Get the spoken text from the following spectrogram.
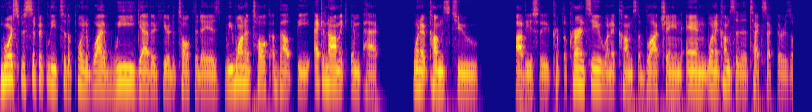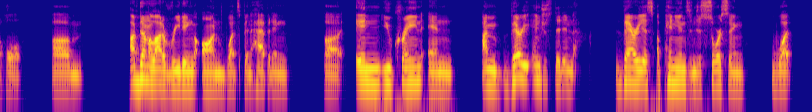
more specifically to the point of why we gathered here to talk today is we want to talk about the economic impact when it comes to obviously cryptocurrency, when it comes to blockchain, and when it comes to the tech sector as a whole. Um, I've done a lot of reading on what's been happening uh, in Ukraine, and I'm very interested in various opinions and just sourcing what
